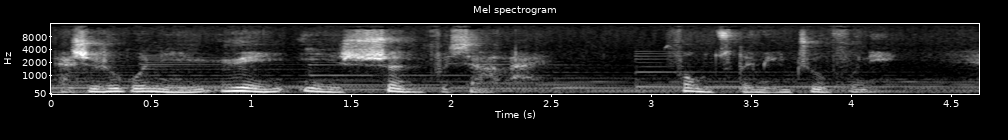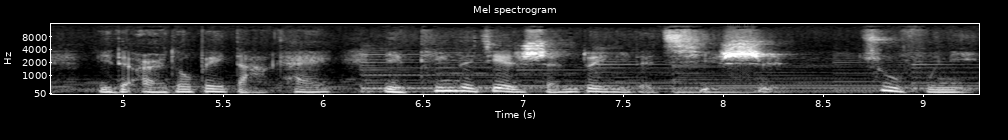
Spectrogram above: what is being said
但是如果你愿意顺服下来，奉主的名祝福你，你的耳朵被打开，你听得见神对你的启示，祝福你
